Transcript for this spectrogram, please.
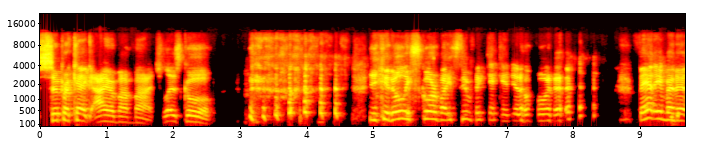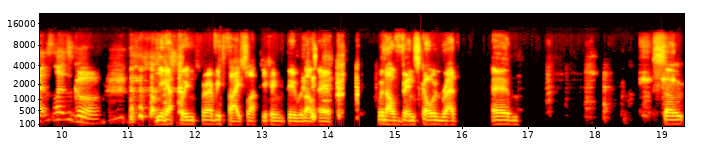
Super kick Iron Man match. Let's go. you can only score by super kicking your opponent. 30 minutes. Let's go. You get points for every thigh slap you can do without uh, without Vince going red. Um, so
